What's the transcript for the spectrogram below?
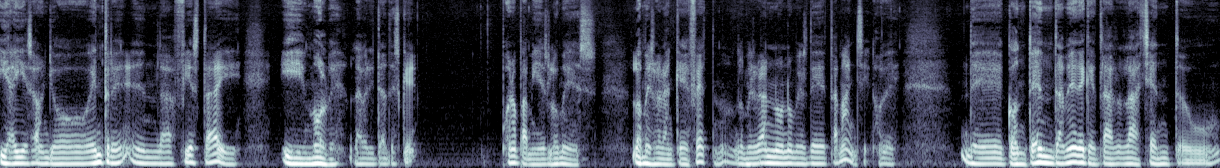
I ahí és on jo entre en la fiesta i, i molt bé, la veritat és que bueno, per mi és el més, lo més gran que he fet, no? El més gran no només de tamany, sinó de, de content també de que la, la gent ho,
